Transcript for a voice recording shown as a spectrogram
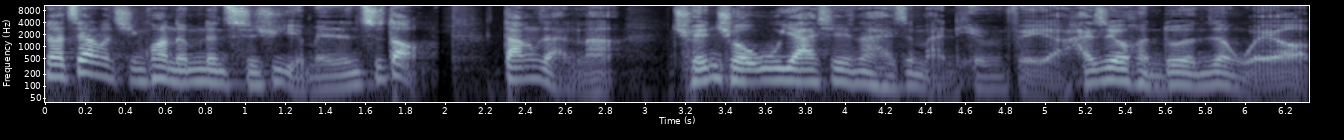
那这样的情况能不能持续，也没人知道。当然了。全球乌鸦现在还是满天飞啊，还是有很多人认为哦，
